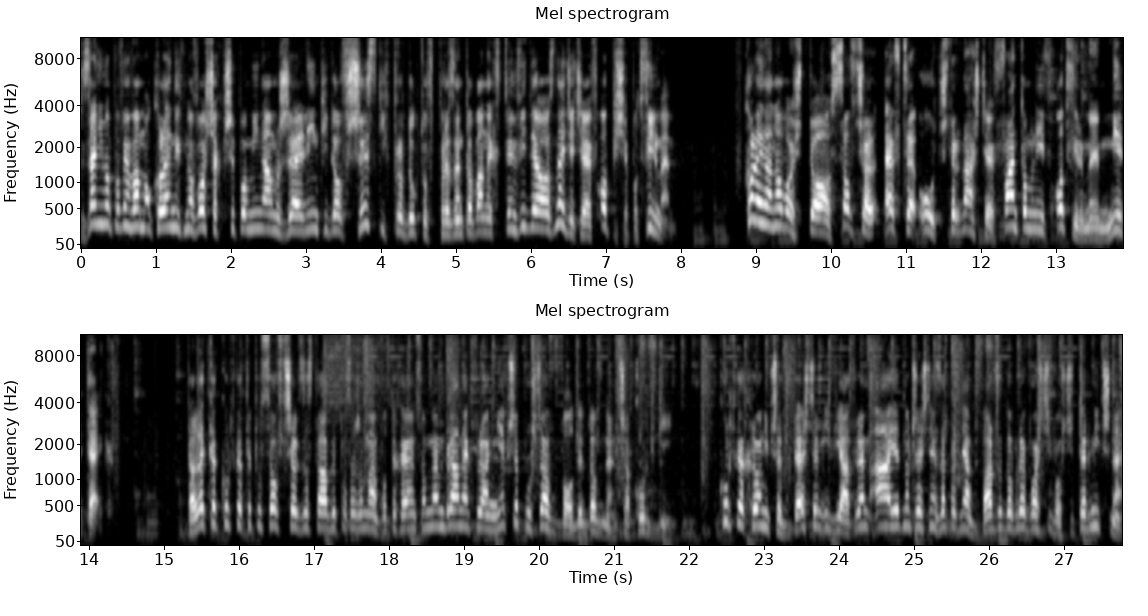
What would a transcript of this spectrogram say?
Zanim opowiem Wam o kolejnych nowościach, przypominam, że linki do wszystkich produktów prezentowanych w tym wideo znajdziecie w opisie pod filmem. Kolejna nowość to Softshell FCU14 Phantom Leaf od firmy Miltech. Ta lekka kurtka typu Softshell została wyposażona w oddychającą membranę, która nie przepuszcza wody do wnętrza kurtki. Kurtka chroni przed deszczem i wiatrem, a jednocześnie zapewnia bardzo dobre właściwości termiczne.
